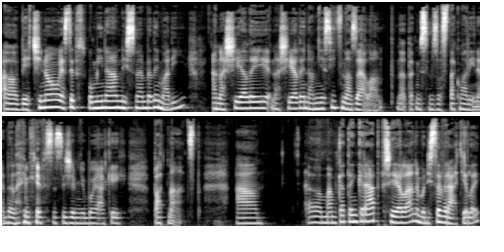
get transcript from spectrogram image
A většinou, já si vzpomínám, když jsme byli malí a naši jeli, naši jeli na měsíc na Zéland, ne, tak my jsme zase tak malí nebyli, myslím si, že mě bylo nějakých 15. A mamka tenkrát přijela, nebo když se vrátili,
